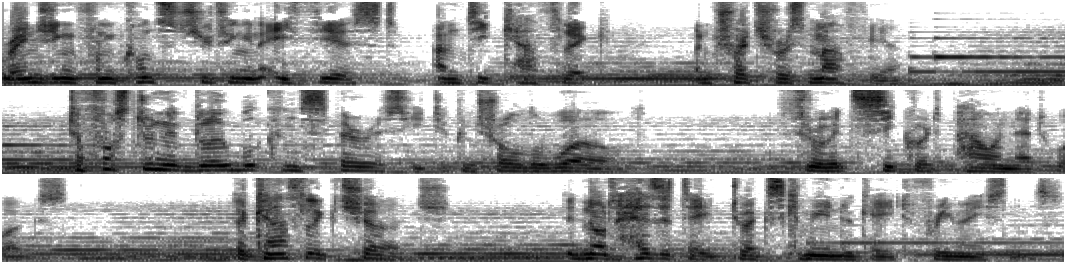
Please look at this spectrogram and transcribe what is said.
ranging from constituting an atheist, anti Catholic, and treacherous mafia to fostering a global conspiracy to control the world through its secret power networks. The Catholic Church did not hesitate to excommunicate Freemasons.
